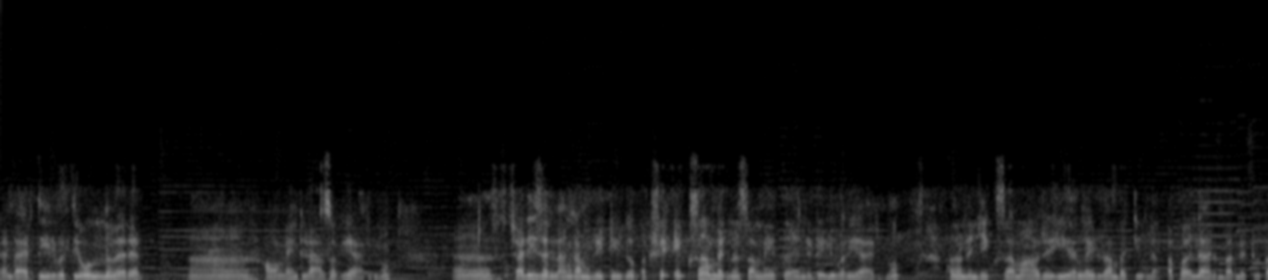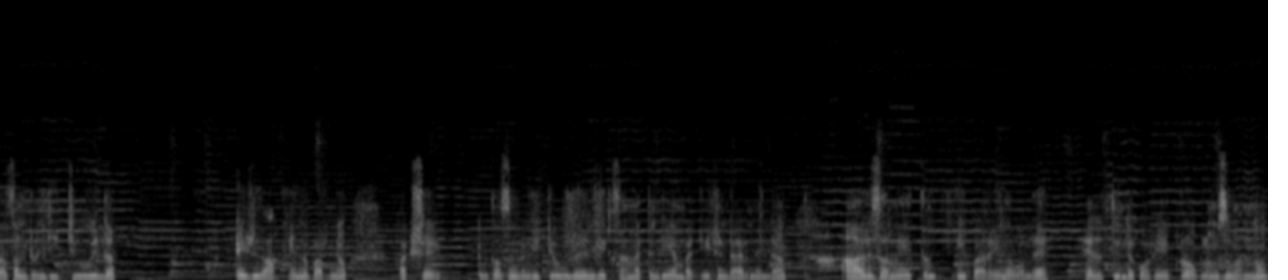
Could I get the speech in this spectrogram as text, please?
രണ്ടായിരത്തി ഇരുപത്തി ഒന്ന് വരെ ഓൺലൈൻ ക്ലാസ് ഒക്കെ ആയിരുന്നു. സ്റ്റഡീസ് എല്ലാം കംപ്ലീറ്റ് ചെയ്തു. പക്ഷേ എക്സാം വരുന്ന സമയത്ത് എന്റെ ഡെലിവറി ആയിരുന്നു. അതുകൊണ്ട് എനിക്ക് എക്സാം ആ ഒരു ഇയറിൽ എഴുതാൻ പറ്റിയില്ല. അപ്പോൾ എല്ലാവരും പറഞ്ഞു ടു തൗസൻഡ് ട്വന്റി ടൂവിൽ എഴുതാം എന്ന് പറഞ്ഞു. പക്ഷേ ടു തൗസൻഡ് ട്വന്റി ടൂവിലും എനിക്ക് എക്സാം അറ്റൻഡ് ചെയ്യാൻ പറ്റിയിട്ടുണ്ടായിരുന്നില്ല. ആ ഒരു സമയത്തും ഈ പറയുന്ന പോലെ ഹെൽത്തിന്റെ കുറേ പ്രോബ്ലംസ് വന്നു.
